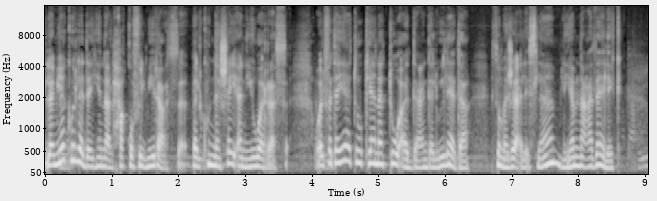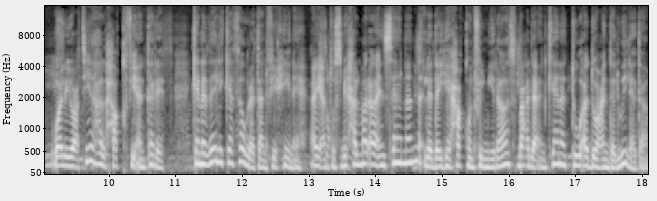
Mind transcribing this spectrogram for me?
لم يكن لديهن الحق في الميراث بل كن شيئا يورث. والفتيات كانت تؤد عند الولادة. ثم جاء الإسلام ليمنع ذلك وليعطيها الحق في أن ترث. كان ذلك ثورة في حينه أي أن تصبح المرأة انسانا لديه حق في الميراث بعد أن كانت تؤد عند الولادة.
